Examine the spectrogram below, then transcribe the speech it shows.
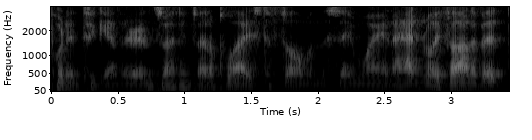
put it together, and so I think that applies to film in the same way. And I hadn't really thought of it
